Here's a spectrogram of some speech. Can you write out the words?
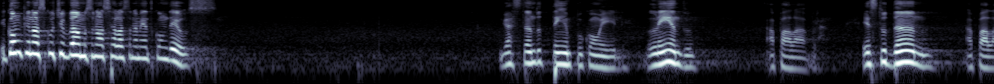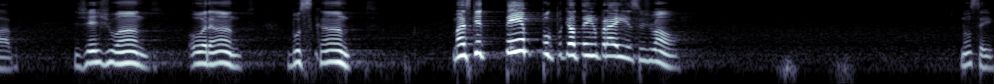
E como que nós cultivamos o nosso relacionamento com Deus? Gastando tempo com Ele, lendo a palavra, estudando a palavra, jejuando, orando, buscando. Mas que tempo que eu tenho para isso, João? Não sei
